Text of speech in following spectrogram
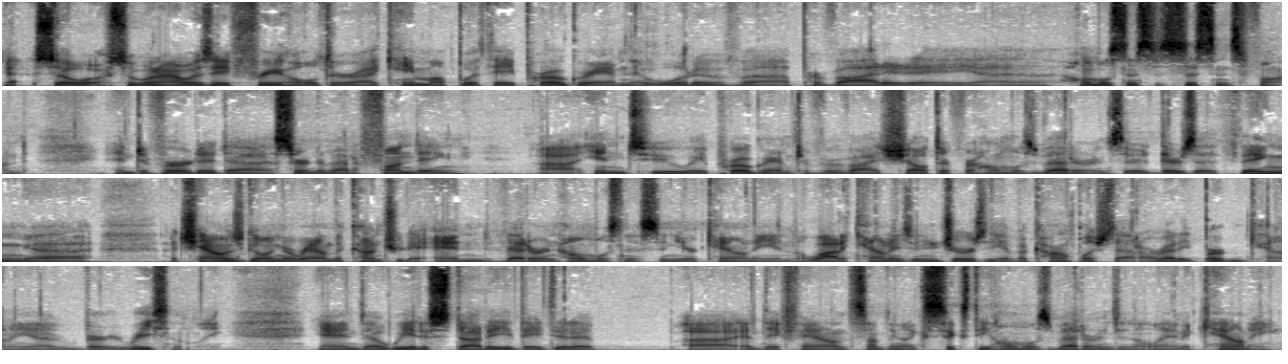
Yeah, so so when I was a freeholder, I came up with a program that would have uh, provided a uh, homelessness assistance fund and diverted a certain amount of funding uh, into a program to provide shelter for homeless veterans. There, there's a thing, uh, a challenge going around the country to end veteran homelessness in your county, and a lot of counties in New Jersey have accomplished that already. Bergen County, uh, very recently, and uh, we had a study. They did a uh, and they found something like 60 homeless veterans in Atlantic County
